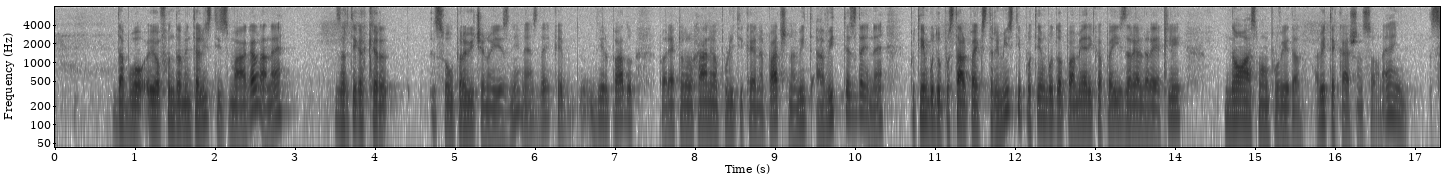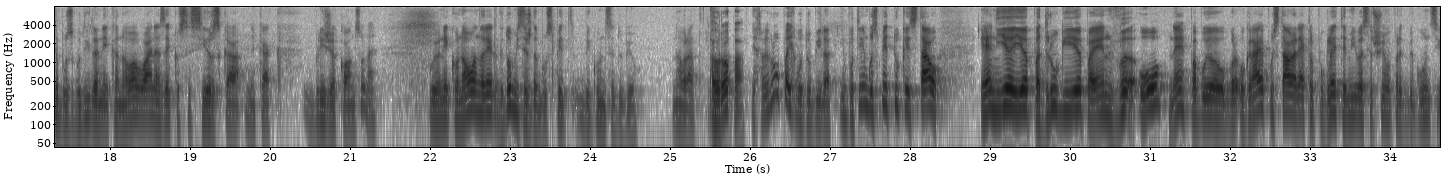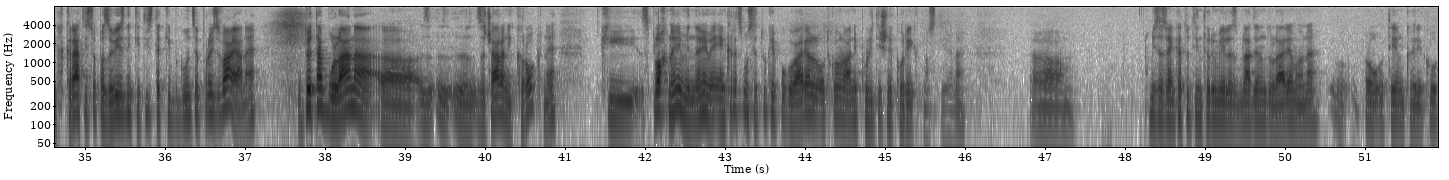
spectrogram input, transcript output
da bojo fundamentalisti zmagali, zaradi tega, ker so upravičeno jezni, ne, zdaj, ki je del padel, pa rekla Rohaneva politika je napačna, vid, a vidite zdaj, ne, potem bodo postali pa ekstremisti, potem bodo pa Amerika pa Izrael rekli, no, a smo vam povedali, a vidite, kakšen so, ne, in se bo zgodila neka nova vojna, zdaj, ko se Sirska nekako bliže koncu, ne, bojo neko novo naredili, kdo misliš, da bo spet begunce dobil na vrat? Evropa. Ja, Evropa jih bo dobila in potem bo spet tukaj stal en JJ, pa drugi J, pa en VO, ne, pa bojo ograje postavili, rekli, pogledajte, mi vas rešujemo pred begunci. Hkrati so pa zavezniki tiste, ki begunce proizvaja. Ne. In to je ta bolana uh, začarani krok, ne, ki sploh ne vem, ne vem, enkrat smo se tukaj pogovarjali o tako imenovani politični korektnosti. Ne. Um, mi smo enkrat tudi intervjuvali z mladim dolarjem, prav o tem, ko je rekel,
